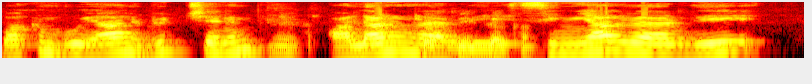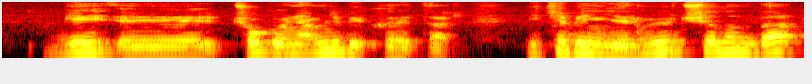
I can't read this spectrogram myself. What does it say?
Bakın bu yani bütçenin Evet. alarm verdiği, sinyal verdiği bir e, çok önemli bir kriter. 2023 yılında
